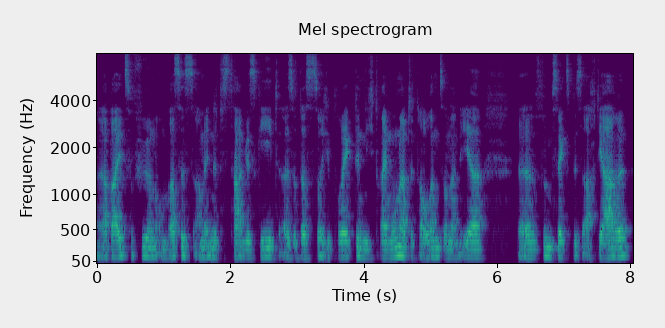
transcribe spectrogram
herbeizuführen, um was es am Ende des Tages geht. Also dass solche Projekte nicht drei Monate dauern, sondern eher äh, fünf, sechs bis acht Jahre,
